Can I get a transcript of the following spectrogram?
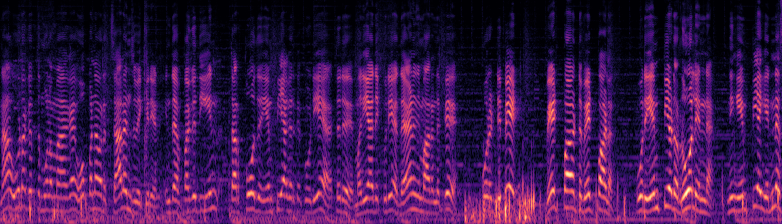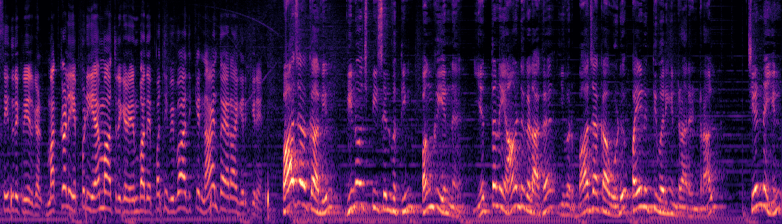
நான் ஊடகத்து மூலமாக ஓப்பனா ஒரு சேலஞ்ச் வைக்கிறேன். இந்த பகுதியின் தற்போது எம்பியாக இருக்கக்கூடிய திரு மரியாதைக்குரிய தயாநிதி மாறனுக்கு ஒரு டிபேட் வேட்பாட்டு வேட்பாளர் ஒரு எம்பியோட ரோல் என்ன? நீங்க எம்பியா என்ன செய்திருக்கிறீர்கள்? மக்களை எப்படி ஏமாற்றுகிறீர்கள் என்பதை பற்றி விவாதிக்க நான் தயாராக இருக்கிறேன். பாஜகவில் வினோஜ் பி. செல்வத்தின் பங்கு என்ன? எத்தனை ஆண்டுகளாக இவர் பாஜகவோடு பயணித்து வருகின்றார் என்றால் சென்னையில்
